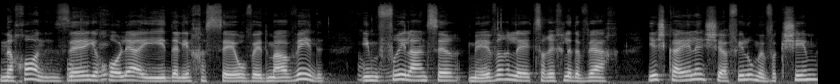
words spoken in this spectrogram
נכון, זה okay. אוקיי. יכול להעיד על יחסי עובד-מעביד. Okay. עם אוקיי. פרילנסר, מעבר לצריך לדווח, יש כאלה שאפילו מבקשים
